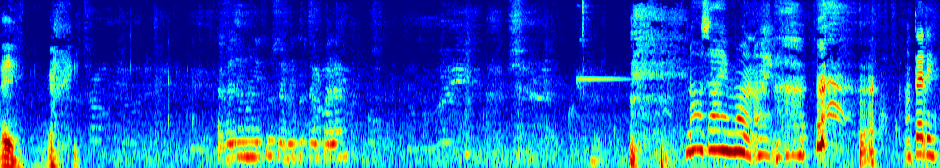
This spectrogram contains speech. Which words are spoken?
Hey. Tagal naman ito, 75 pa lang. No, Simon. Ay. Teddy.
